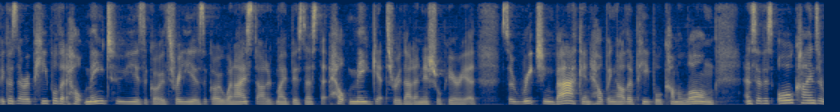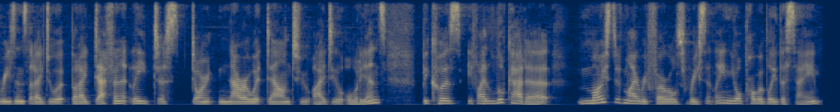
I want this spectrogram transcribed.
Because there are people that helped me two years ago, three years ago when I started my business that helped me get through that initial period. So reaching back and helping other people come along. And so there's all kinds of reasons that I do it, but I definitely just don't narrow it down to ideal audience because if I look at it, most of my referrals recently, and you're probably the same,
